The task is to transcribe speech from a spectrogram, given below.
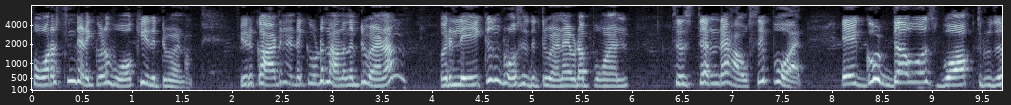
ഫോറസ്റ്റിന്റെ ഇടയ്ക്കൂടെ വാക്ക് ചെയ്തിട്ട് വേണം. ഈ ഒരു കാടിന് ഇടയ്ക്കൂടെ നടന്നിട്ട് വേണം ഒരു ലേക്കും ക്രോസ് ചെയ്തിട്ട് വേണം എവിടെ പോവാൻ സിസ്റ്ററിന്റെ ഹൗസിൽ പോവാൻ. A good hours walk through the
